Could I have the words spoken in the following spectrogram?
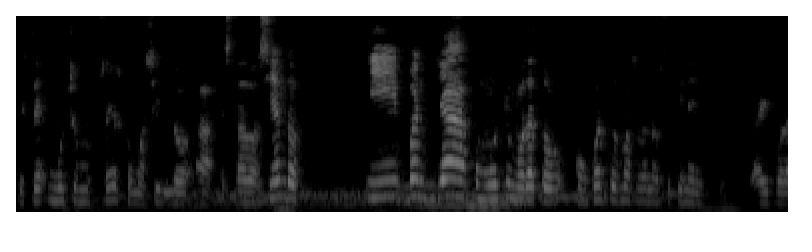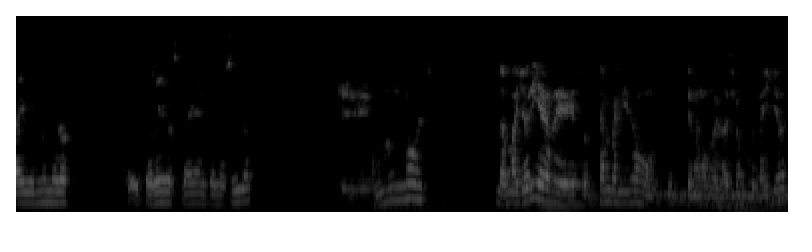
que esté muchos, muchos años como así lo ha estado haciendo. Y bueno, ya como último dato, ¿con cuántos más o menos se tienen ahí por ahí el número de toreros que hayan conocido? Eh, no es la mayoría de los que han venido tenemos relación con ellos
